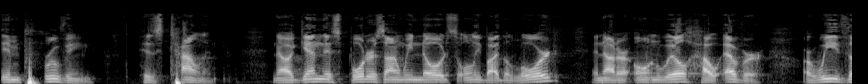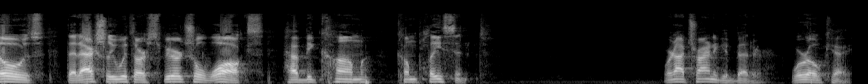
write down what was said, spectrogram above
improving his talent. Now again, this borders on we know it's only by the Lord and not our own will. However, are we those that actually with our spiritual walks have become complacent? We're not trying to get better. We're okay.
